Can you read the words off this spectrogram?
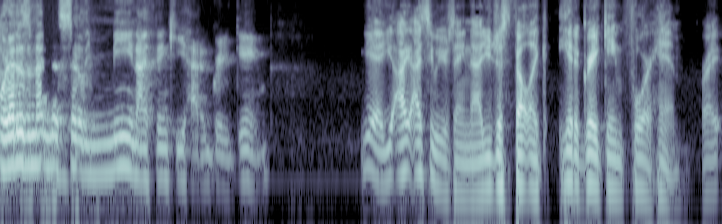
or that doesn't necessarily mean I think he had a great game. Yeah, I, I see what you're saying now. You just felt like he had a great game for him, right?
